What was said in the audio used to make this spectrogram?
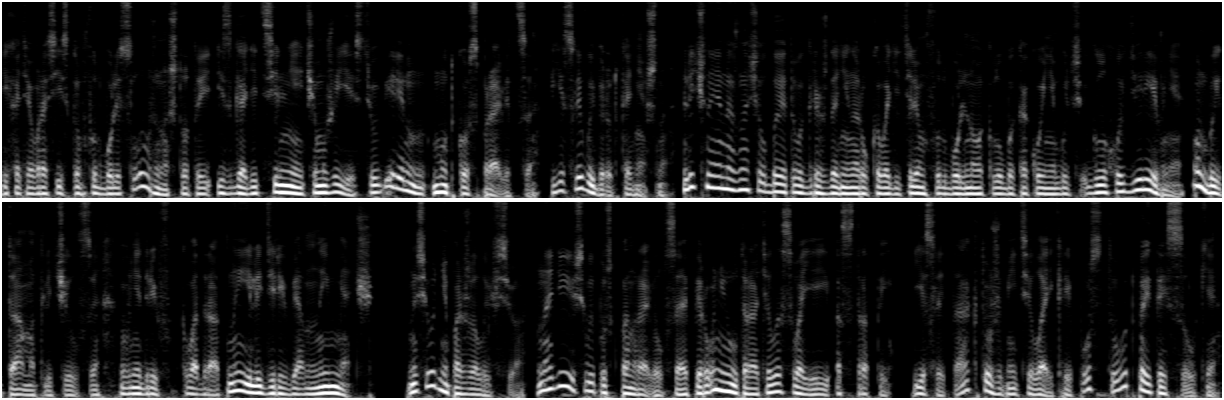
И хотя в российском футболе сложно что-то изгадить сильнее, чем уже есть, уверен, Мутко справится. Если выберут, конечно. Лично я назначил бы этого гражданина руководителем футбольного клуба какой-нибудь глухой деревни. Он бы и там отличился, внедрив квадратный или деревянный мяч. На сегодня, пожалуй, все. Надеюсь, выпуск понравился, а перо не утратило своей остроты. Если так, то жмите лайк, репост вот по этой ссылке.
